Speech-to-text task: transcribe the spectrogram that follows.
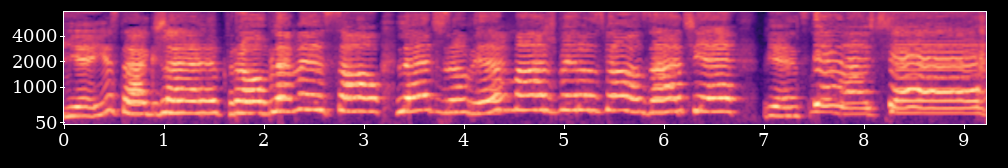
nie jest Tak źle, problemy są, lecz zdrowie masz, by rozwiązać je. Więc nie daj się.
